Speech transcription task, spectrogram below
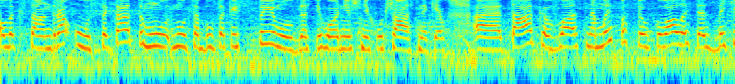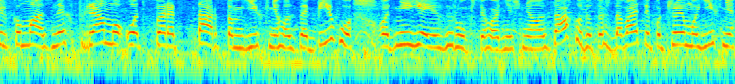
Олександра Усика. Тому ну це був такий стимул для сьогоднішніх учасників. Е, Так, власне, ми поспілкувалися з декількома з них прямо от перед стартом їхнього забігу однієї з груп сьогоднішнього заходу. Тож давайте почуємо їхні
